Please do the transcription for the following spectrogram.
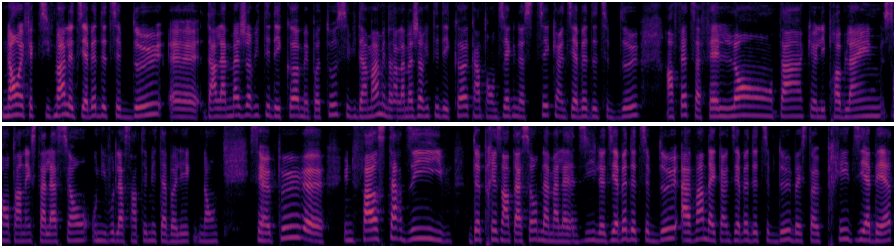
non, effectivement, le diabète de type 2, euh, dans la majorité des cas, mais pas tous évidemment, mais dans la majorité des cas, quand on diagnostique un diabète de type 2, en fait, ça fait longtemps que les problèmes sont en installation au niveau de la santé métabolique. Donc, c'est un peu euh, une phase tardive de présentation de la maladie. Le diabète de type 2, avant d'être un diabète de type 2, ben, c'est un prédiabète.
